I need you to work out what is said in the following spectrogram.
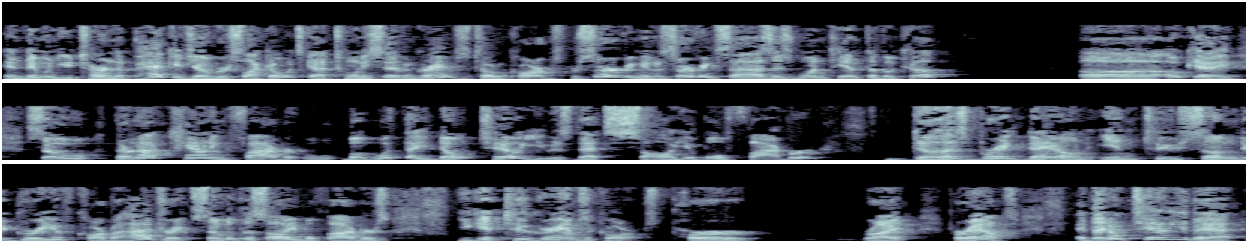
And then when you turn the package over, it's like, oh, it's got 27 grams of total carbs per serving and the serving size is one tenth of a cup. Uh, okay. So they're not counting fiber, but what they don't tell you is that soluble fiber does break down into some degree of carbohydrate. Some of the soluble fibers, you get two grams of carbs per, right, per ounce. And they don't tell you that.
